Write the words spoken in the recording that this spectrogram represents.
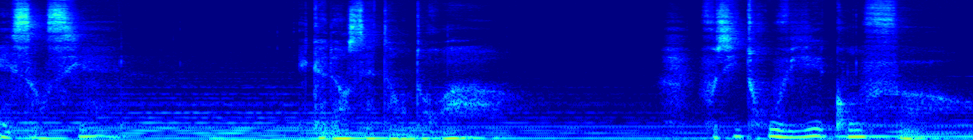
L'essentiel est que dans cet endroit, vous y trouviez confort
